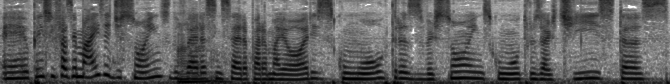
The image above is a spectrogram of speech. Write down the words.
É, eu penso em fazer mais edições do ah. Vera Sincera para Maiores, com outras versões, com outros artistas.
